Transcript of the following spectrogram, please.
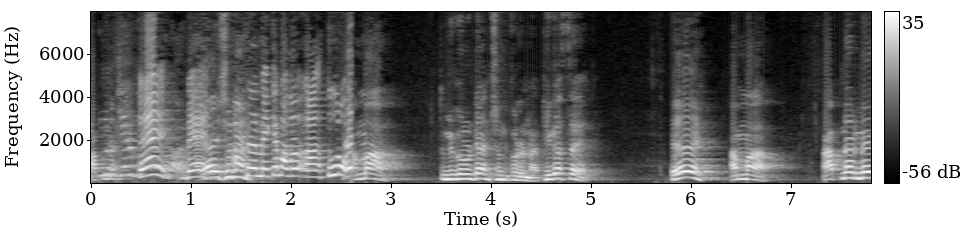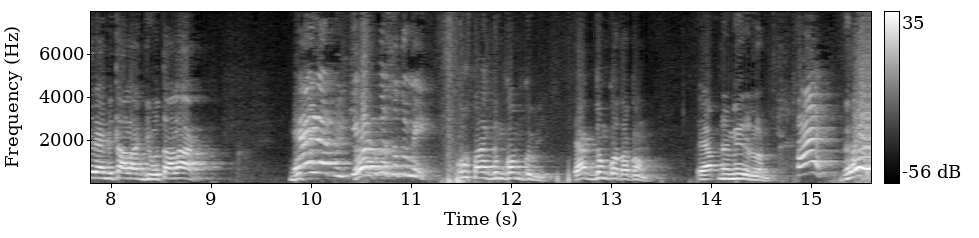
আপনার এই বে এই, শুনেন। আপনার মেয়েকে ভালো আহ, তুই আম্মা তুমি কোনো টেনশন করো না ঠিক আছে? এ আম্মা আপনার মেয়ের আমি তালাক দিব তালাক। এই রাবিল কি এই! করতেছো তুমি? কথা একদম কম কবি একদম কথা কম। এ আপনার মেয়ের এলন। এই, এই!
